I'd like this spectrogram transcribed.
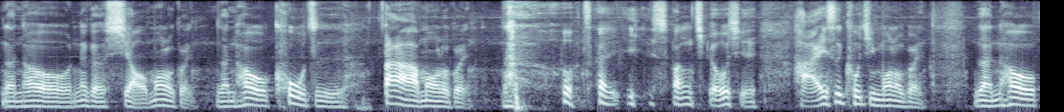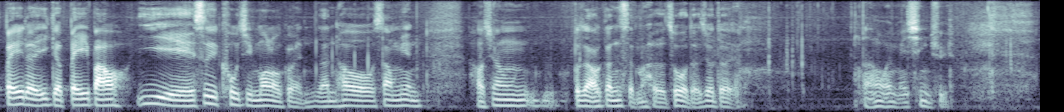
然后那个小 monogram，然后裤子大 monogram，然后再一双球鞋还是 Gucci monogram，然后背了一个背包也是 Gucci monogram，然后上面。好像不知道跟什么合作的，就对了，当然我也没兴趣。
